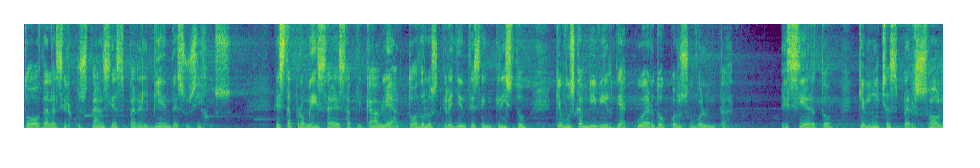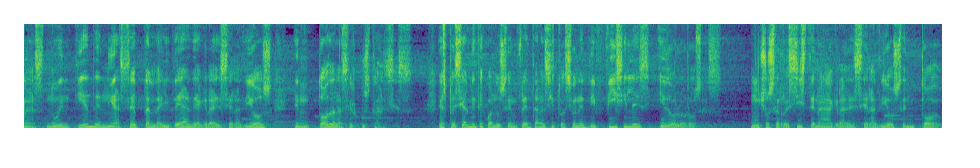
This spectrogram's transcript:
todas las circunstancias para el bien de sus hijos. Esta promesa es aplicable a todos los creyentes en Cristo que buscan vivir de acuerdo con su voluntad. Es cierto que muchas personas no entienden ni aceptan la idea de agradecer a Dios en todas las circunstancias, especialmente cuando se enfrentan a situaciones difíciles y dolorosas. Muchos se resisten a agradecer a Dios en todo,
